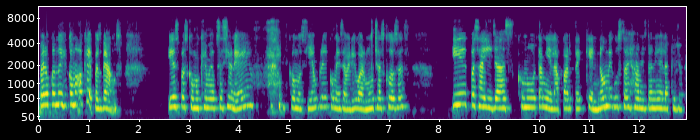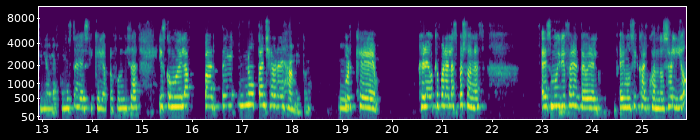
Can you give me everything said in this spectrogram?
Pero cuando dije como, ok, pues veamos. Y después como que me obsesioné, como siempre, comencé a averiguar muchas cosas. Y pues ahí ya es como también la parte que no me gusta de Hamilton y de la que yo quería hablar con ustedes y quería profundizar. Y es como de la parte no tan chévere de Hamilton. Mm, Porque creo que para las personas es muy diferente ver el, el musical cuando salió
